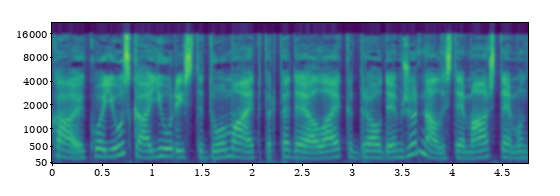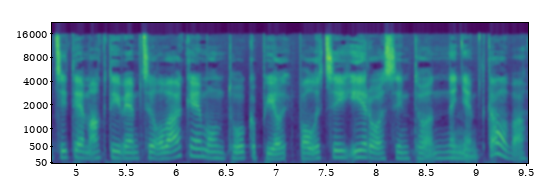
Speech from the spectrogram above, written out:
Kā, ko jūs kā juristi domājat par pēdējā laika draudiem žurnālistiem, ārstiem un citiem aktīviem cilvēkiem un to, ka pie, policija ierosina to neņemt galvā?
